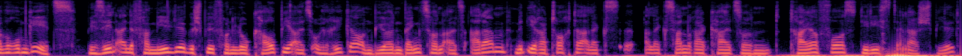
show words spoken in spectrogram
Ja, worum geht's? Wir sehen eine Familie, gespielt von Lo Kauppi als Ulrika und Björn Bengtsson als Adam, mit ihrer Tochter Alex Alexandra Carlsson Tirefors, die die Stella spielt.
